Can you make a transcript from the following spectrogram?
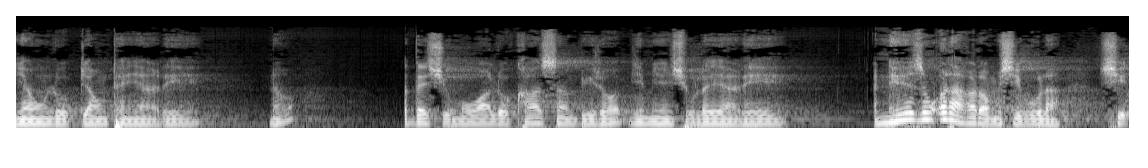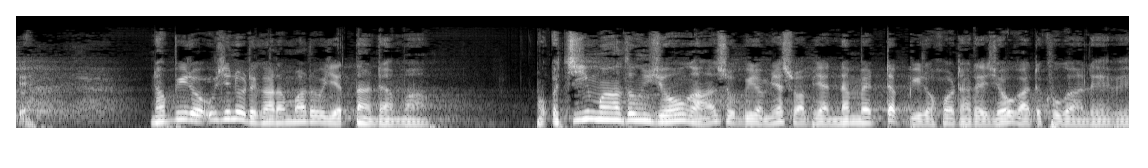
ညောင်းလို့ပြောင်းထန်ရတယ်နော်အသက်ရှူမဝလို့ခါဆန့်ပြီးတော့ပြင်းပြင်းရှူလိုက်ရတယ်အ ਨੇ ဆုံးအဲ့ဒါကတော့မရှိဘူးလားရှိတယ် နောက်ပြီးတော့ဦးဇင်းတို့တရားဓမ္မတို့ရဲ့တန်တန်မှာဟိုအကြီးမားဆုံးယောဂဆိုပြီးတော့မြတ်စွာဘုရားနာမည်တက်ပြီးတော့ဟောထားတဲ့ယောဂတစ်ခုကလည်းပဲ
